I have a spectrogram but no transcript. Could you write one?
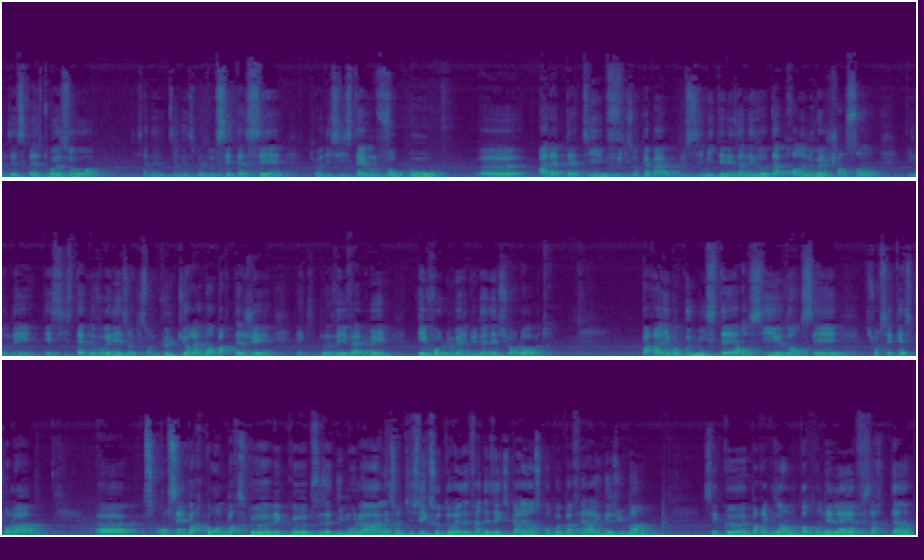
certaines espèces d'oiseaux, certaines espèces de cétacés, qui ont des systèmes vocaux euh, adaptatifs, qui sont capables de s'imiter les uns les autres, d'apprendre de nouvelles chansons. Ils ont des, systèmes de vocalisation qui sont culturellement partagés et qui peuvent évaluer, évoluer d'une année sur l'autre. Pareil, il y a beaucoup de mystères aussi dans ces, sur ces questions-là. Euh, ce qu'on sait par contre, parce qu'avec euh, ces animaux-là, les scientifiques s'autorisent à faire des expériences qu'on ne peut pas faire avec des humains, c'est que par exemple, quand on élève certains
